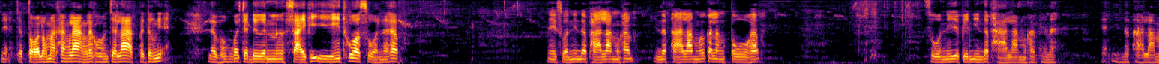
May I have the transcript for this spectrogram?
เนี่ยจะต่อลงมาข้างล่างแล้วผมจะลากไปตรงนี้ แล้วผมก็จะเดินสายพีอีให้ทั่วสวนนะครับ ในสวนอินทผลัมครับ อินทผลัมก็กำลังโตครับโซนนี้จะเป็นอินทผลัมครับเห็นไหมเนี่ยอินทผลัม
